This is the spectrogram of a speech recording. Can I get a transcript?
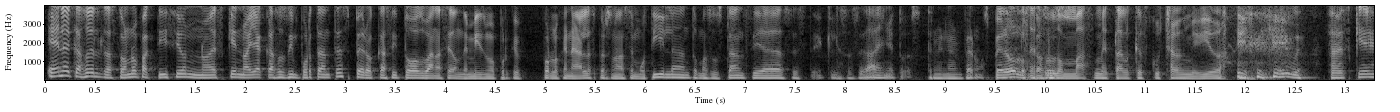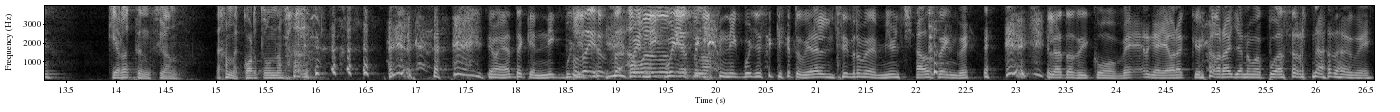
En el caso del trastorno facticio, no es que no haya casos importantes, pero casi todos van hacia donde mismo, porque por lo general las personas se mutilan, toman sustancias, este, que les hace daño y todo eso, terminan enfermos. Pero los Eso casos. es lo más metal que he escuchado en mi vida. ¿Sabes qué? Quiero atención. Déjame corto una mano. Imagínate que Nick Pues Bujicic, Ah, que tuviera el síndrome de Munchausen, güey. Y el vato así como, verga, y ahora que ahora ya no me puedo hacer nada, güey.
